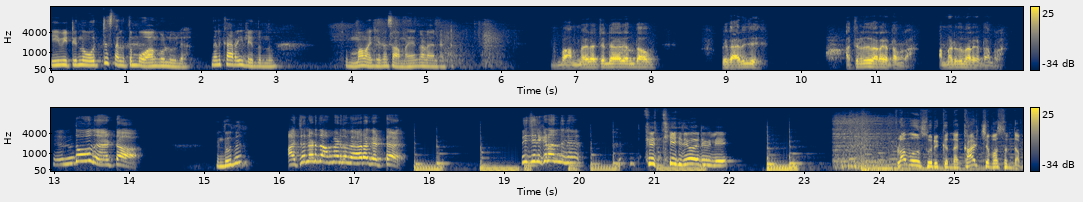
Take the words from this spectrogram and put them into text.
ഈ വീട്ടിൽ നിന്ന് ഒറ്റ സ്ഥലത്തും പോകാൻ കൊള്ളൂല. നിനക്കറിയില്ല ഇതൊന്നും? ചുമ്മാ മനുഷ്യനെ സമയം കളയാനായിട്ട്. അപ്പൊ അമ്മയുടെ അച്ഛന്റെ കാര്യം എന്താവും? ഒരു കാര്യം ചെയ് അച്ഛന്റെ അടുത്ത് വേറെ കെട്ടാൻ പറ. അമ്മയുടെ അടുത്ത് വേറെ കെട്ടാൻ പറ. എന്തോ നേട്ടാ എന്തോന്ന്? അച്ഛനടുത്ത് അമ്മയുടെ വേറെ കെട്ട്. നീ ചിരിക്കണം എന്തിന്? ചിരി വരൂലേ ഫ്ലവേഴ്സ് ഒരുക്കുന്ന കാഴ്ച വസന്തം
